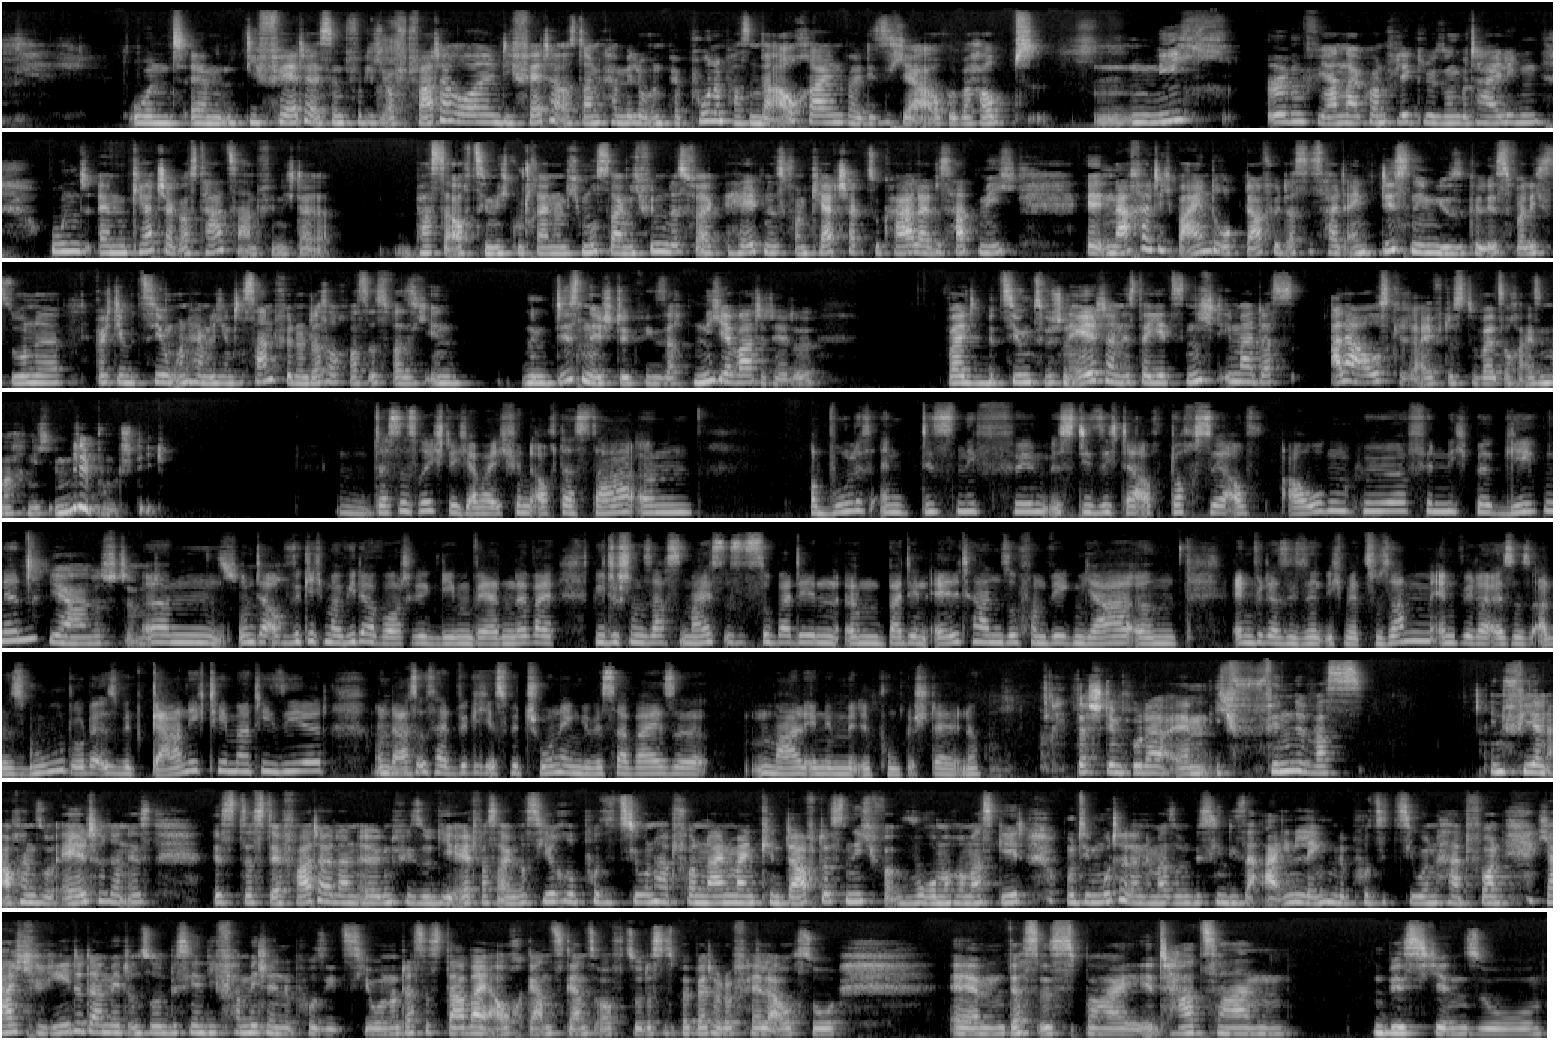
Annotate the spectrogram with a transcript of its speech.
Und ähm, die Väter, es sind wirklich oft Vaterrollen. Die Väter aus Don Camillo und Pepone passen da auch rein, weil die sich ja auch überhaupt nicht irgendwie an der Konfliktlösung beteiligen. Und ähm, Kerchak aus Tarzan finde ich da passt da auch ziemlich gut rein. Und ich muss sagen, ich finde das Verhältnis von Kerchak zu Carla, das hat mich äh, nachhaltig beeindruckt dafür, dass es halt ein Disney-Musical ist, weil ich so eine, weil ich die Beziehung unheimlich interessant finde und das auch was ist, was ich in einem Disney-Stück, wie gesagt, nicht erwartet hätte. Weil die Beziehung zwischen Eltern ist da jetzt nicht immer das allerausgereifteste, weil es auch einfach nicht im Mittelpunkt steht. Das ist richtig, aber ich finde auch, dass da ähm, obwohl es ein Disney-Film ist, die sich da auch doch sehr auf Augenhöhe, finde ich, begegnen. Ja, das stimmt. Ähm. Und da auch wirklich mal Widerworte gegeben werden, ne? Weil, wie du schon sagst, meist ist es so bei den, ähm, bei den Eltern so von wegen, ja, ähm, entweder sie sind nicht mehr zusammen, entweder ist es alles gut oder es wird gar nicht thematisiert. Und mhm. das ist halt wirklich, es wird schon in gewisser Weise mal in den Mittelpunkt gestellt, ne? Das stimmt. Oder ähm, ich finde, was in vielen, auch in so älteren ist, ist, dass der Vater dann irgendwie so die etwas aggressivere Position hat von nein, mein Kind darf das nicht, worum auch immer es geht, und die Mutter dann immer so ein bisschen diese einlenkende Position hat von ja, ich rede damit und so ein bisschen die vermittelnde Position. Und das ist dabei auch ganz, ganz oft so. Das ist bei Better of Hell auch so. Ähm, das ist bei Tarzan ein bisschen so.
